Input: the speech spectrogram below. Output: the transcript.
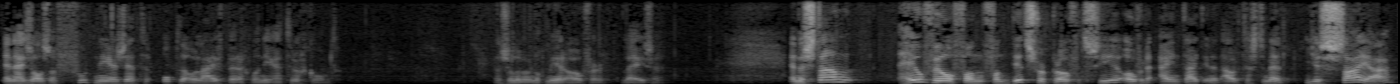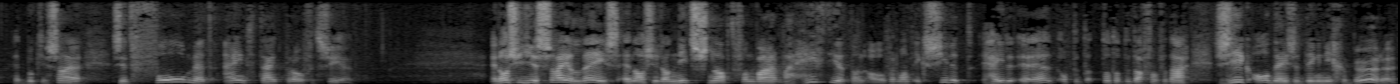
en hij zal zijn voet neerzetten op de Olijfberg wanneer hij terugkomt. Daar zullen we nog meer over lezen. En er staan heel veel van, van dit soort profetieën over de eindtijd in het Oude Testament. Jesaja, het boek Jesaja, zit vol met eindtijd profetieën. En als je Jesaja leest en als je dan niet snapt van waar, waar heeft hij het dan over, want ik zie het heden, eh, op tot op de dag van vandaag, zie ik al deze dingen niet gebeuren.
